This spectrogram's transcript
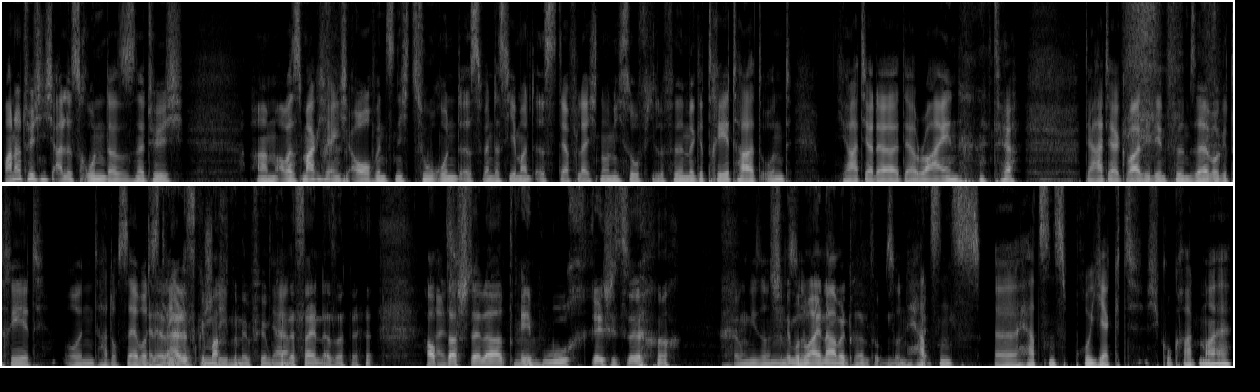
War natürlich nicht alles rund, das ist natürlich, ähm, aber das mag ich eigentlich auch, wenn es nicht zu rund ist, wenn das jemand ist, der vielleicht noch nicht so viele Filme gedreht hat und hier hat ja der, der Ryan, der, der hat ja quasi den Film selber gedreht und hat auch selber ja, das Der hat alles gemacht von dem Film, ja. kann das sein? Also Hauptdarsteller, also, Drehbuch, mh. Regisseur. Irgendwie so ein, immer so nur ein Name drin. So ein Herzens, äh, Herzensprojekt. Ich gucke gerade mal.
